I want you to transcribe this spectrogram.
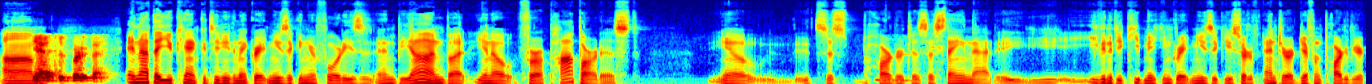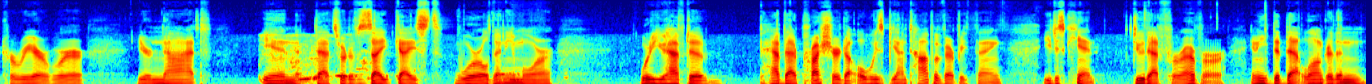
Um, yeah, it's his birthday. and not that you can't continue to make great music in your 40s and beyond, but you know, for a pop artist, you know, it's just harder to sustain that. Even if you keep making great music, you sort of enter a different part of your career where you're not in that sort of zeitgeist world anymore, where you have to have that pressure to always be on top of everything. You just can't do that forever. And he did that longer than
